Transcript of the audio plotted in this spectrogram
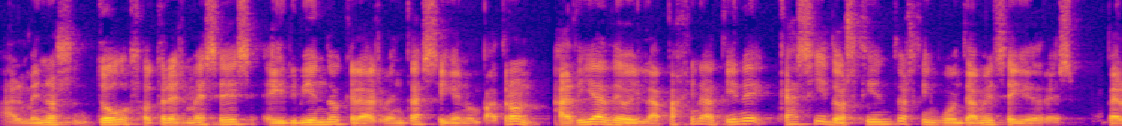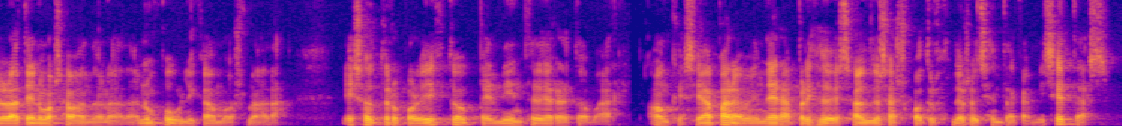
al menos dos o tres meses, e ir viendo que las ventas siguen un patrón. A día de hoy la página tiene casi 250.000 seguidores, pero la tenemos abandonada, no publicamos nada. Es otro proyecto pendiente de retomar, aunque sea para vender a precio de saldo esas 480 camisetas.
